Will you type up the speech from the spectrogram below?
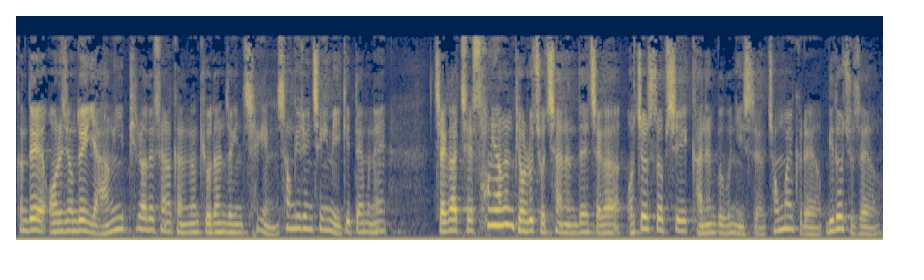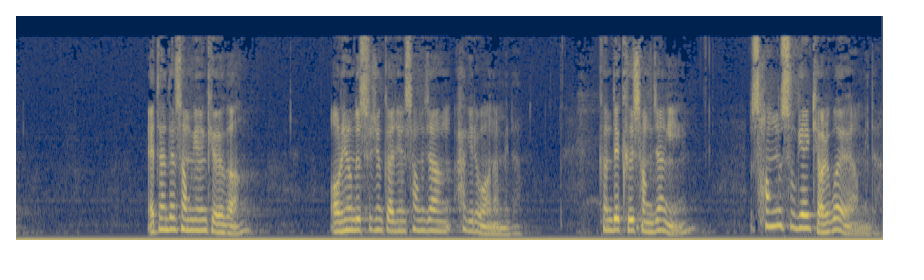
근데 어느 정도의 양이 필요하다고 생각하는 건 교단적인 책임, 성교적인 책임이 있기 때문에 제가 제 성향은 별로 좋지 않은데 제가 어쩔 수 없이 가는 부분이 있어요. 정말 그래요. 믿어주세요. 에탄데 섬기는 교회가 어느 정도 수준까지는 성장하기를 원합니다. 그런데 그 성장이 성숙의 결과여야 합니다.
